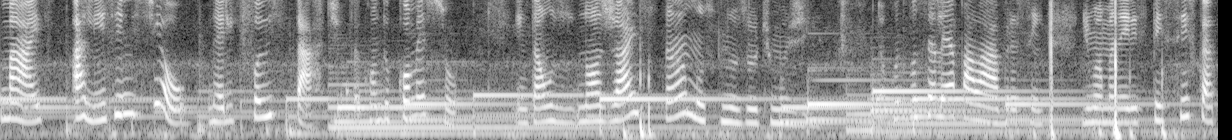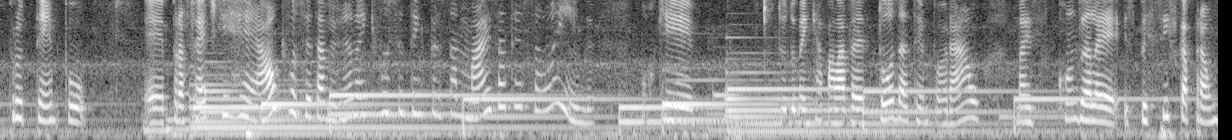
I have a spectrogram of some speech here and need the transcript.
mas ali se iniciou, né, ele que foi o start, foi quando começou. Então nós já estamos nos últimos dias. Então quando você lê a palavra assim de uma maneira específica para o tempo é, profética e real que você está vivendo, é que você tem que prestar mais atenção ainda. Porque tudo bem que a palavra é toda temporal, mas quando ela é específica para um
